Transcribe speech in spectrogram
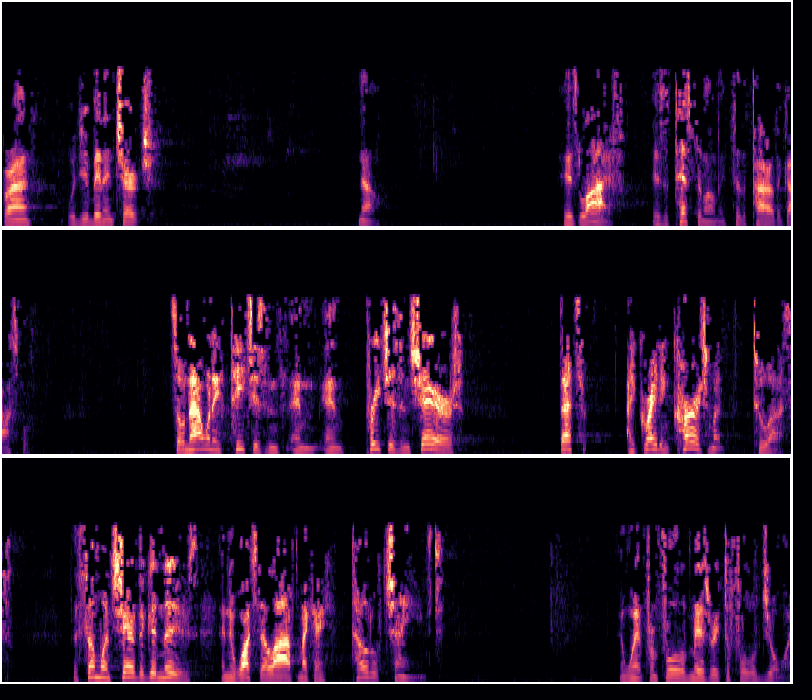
Brian, would you have been in church? No. His life is a testimony to the power of the gospel. So now when he teaches and, and, and preaches and shares, that's a great encouragement to us. That someone shared the good news and you watch their life make a total change and went from full of misery to full of joy.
